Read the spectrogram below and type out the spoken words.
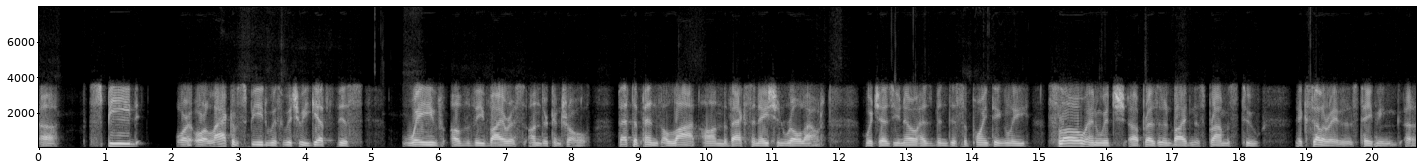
uh, speed or, or lack of speed with which we get this wave of the virus under control. That depends a lot on the vaccination rollout, which, as you know, has been disappointingly slow and which uh, President Biden has promised to accelerate and is taking uh,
